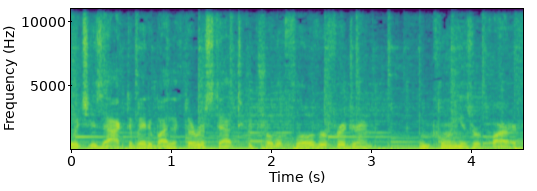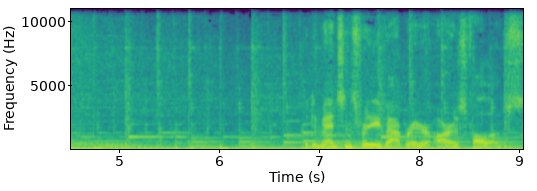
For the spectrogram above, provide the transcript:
which is activated by the thermostat to control the flow of refrigerant when cooling is required. The dimensions for the evaporator are as follows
